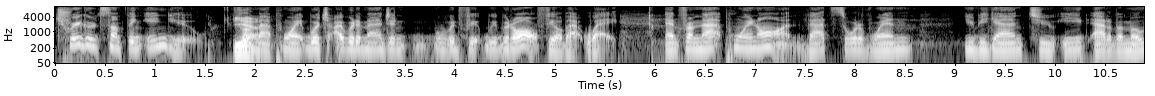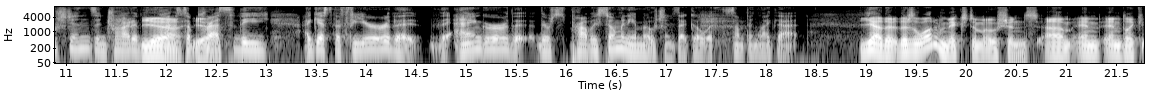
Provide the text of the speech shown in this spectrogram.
triggered something in you from yeah. that point, which I would imagine would feel, we would all feel that way. And from that point on, that's sort of when you began to eat out of emotions and try to yeah, kind of suppress yeah. the I guess the fear, the the anger, the, there's probably so many emotions that go with something like that. Yeah, there, there's a lot of mixed emotions, um, and and like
